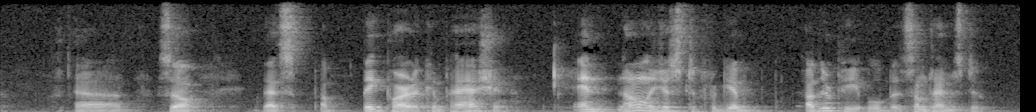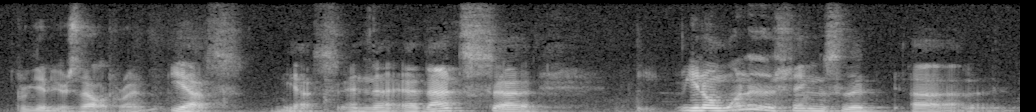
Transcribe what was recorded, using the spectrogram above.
Uh, so that's a big part of compassion, and not only just to forgive other people, but sometimes to forgive yourself. Right? Yes, yes, and uh, that's uh, you know one of the things that uh,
